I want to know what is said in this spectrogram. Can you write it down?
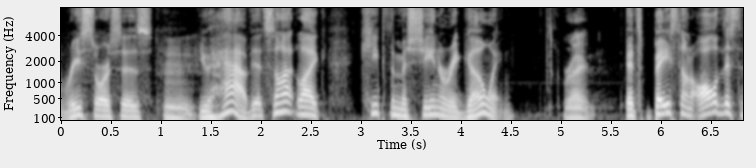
resources you have. It's not like keep the machinery going. Right. It's based on all this.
